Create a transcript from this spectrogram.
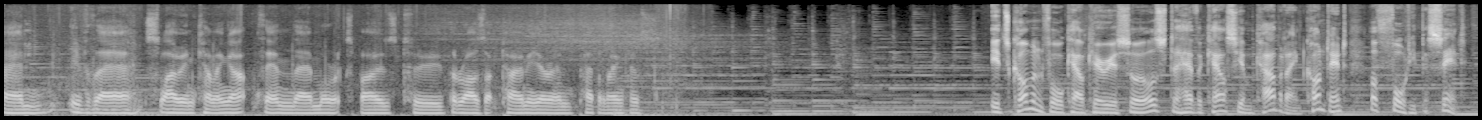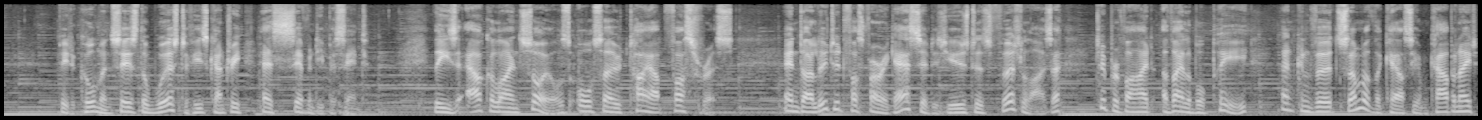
and if they're slow in coming up then they're more exposed to the Rhizoctonia and Pratylenchus. It's common for calcareous soils to have a calcium carbonate content of 40%. Peter Kuhlmann says the worst of his country has 70%. These alkaline soils also tie up phosphorus, and diluted phosphoric acid is used as fertiliser to provide available P and convert some of the calcium carbonate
